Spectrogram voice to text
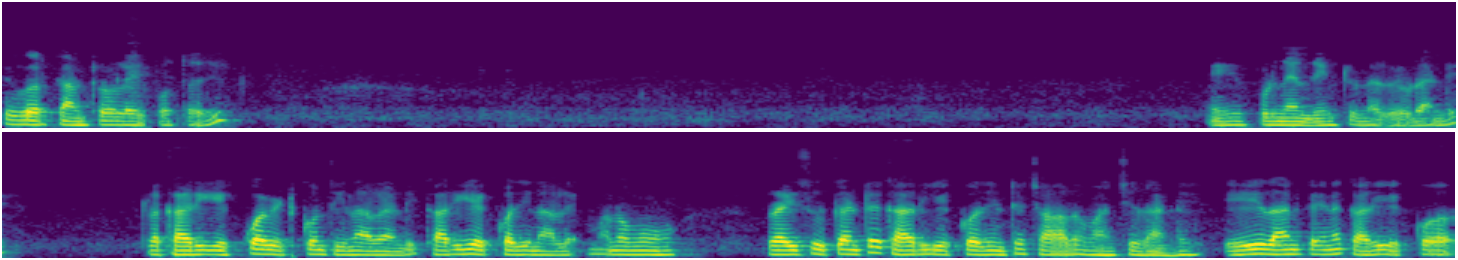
షుగర్ కంట్రోల్ అయిపోతుంది. ఇప్పుడు నేను తింటున్నా చూడండి. ఇట్లా కర్రీ ఎక్కువ పెట్టుకొని తినాలండి. కర్రీ ఎక్కువ తినాలి. మనము రైస్ కంటే కర్రీ ఎక్కువ తింటే చాలా మంచిదండి. ఏ దానికైనా కర్రీ ఎక్కువ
